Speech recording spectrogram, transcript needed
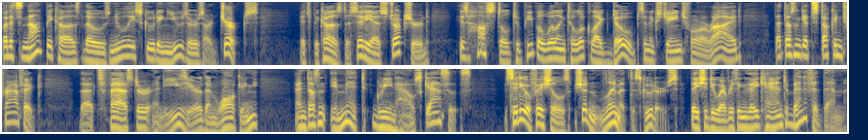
But it's not because those newly scooting users are jerks. It's because the city as structured is hostile to people willing to look like dopes in exchange for a ride that doesn't get stuck in traffic, that's faster and easier than walking, and doesn't emit greenhouse gases. City officials shouldn't limit the scooters. They should do everything they can to benefit them.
